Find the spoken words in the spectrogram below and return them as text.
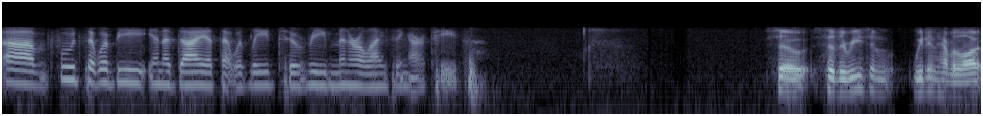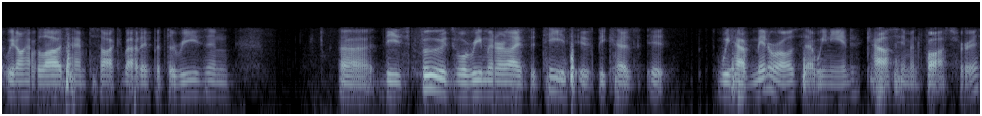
um, foods that would be in a diet that would lead to remineralizing our teeth. So, so the reason we didn't have a lot, we don't have a lot of time to talk about it, but the reason uh, these foods will remineralize the teeth is because it we have minerals that we need, calcium and phosphorus,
